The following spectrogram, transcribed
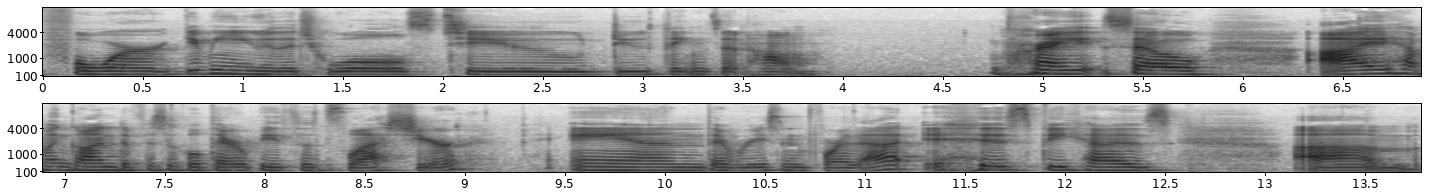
for giving you the tools to do things at home, right? So I haven't gone to physical therapy since last year. And the reason for that is because um,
